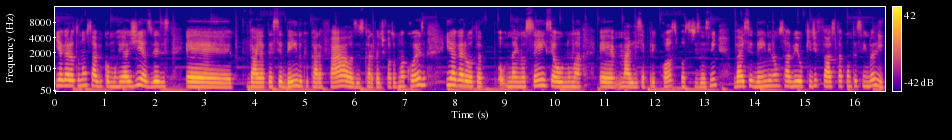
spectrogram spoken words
e a garota não sabe como reagir, às vezes é, vai até cedendo o que o cara fala, às vezes o cara pede falta alguma coisa, e a garota na inocência ou numa é, malícia precoce, posso dizer assim, vai cedendo e não sabe o que de fato está acontecendo ali.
